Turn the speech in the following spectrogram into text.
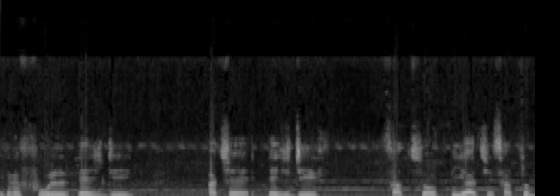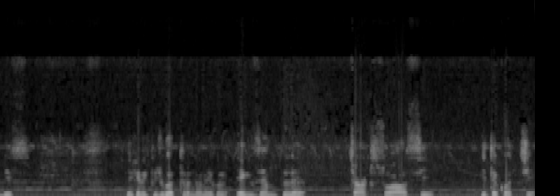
এখানে ফুল এইচডি আছে এইচডি সাতশো পি আছে, সাতশো বিশ। এখানে কিছু করতে হবে না, আমি এখন এক্সাম্পলে চারশো আশি ইতে করছি।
